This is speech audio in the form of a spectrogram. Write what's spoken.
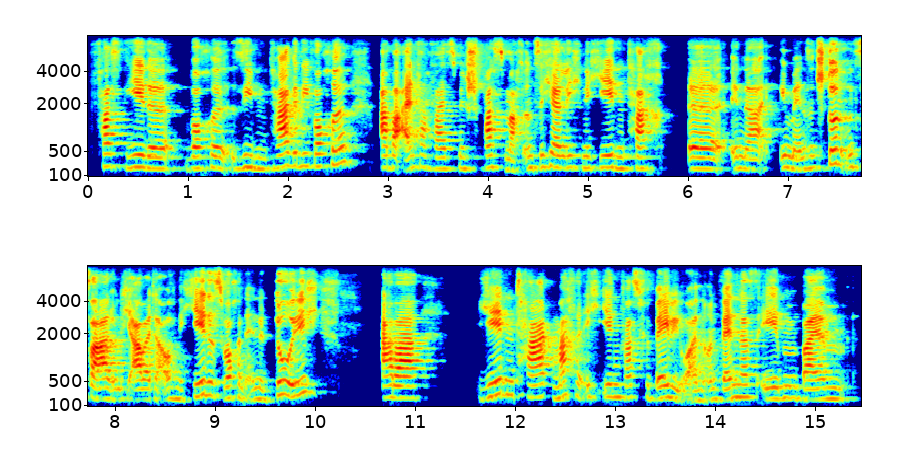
fast jede Woche sieben Tage die Woche, aber einfach, weil es mir Spaß macht und sicherlich nicht jeden Tag äh, in einer immensen Stundenzahl und ich arbeite auch nicht jedes Wochenende durch, aber jeden Tag mache ich irgendwas für Baby One. Und wenn das eben beim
